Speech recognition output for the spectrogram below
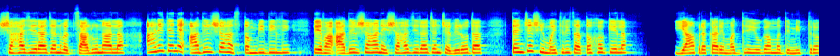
शहाजीराजांवर चालून आला आणि त्याने आदिलशहा स्तंभी दिली. तेव्हा आदिलशहाने शहाजीराजांच्या विरोधात त्यांच्याशी मैत्रीचा तह केला. या प्रकारे मध्ययुगामध्ये मित्र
